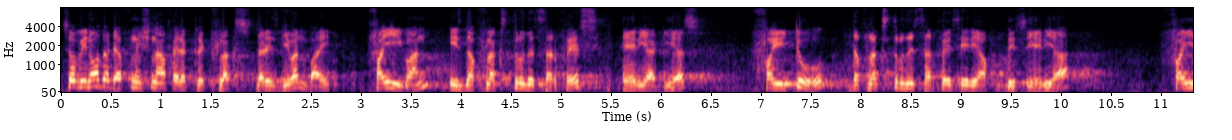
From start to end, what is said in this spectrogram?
So we know the definition of electric flux that is given by phi 1 is the flux through the surface area ds, phi 2 the flux through the surface area of this area, phi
